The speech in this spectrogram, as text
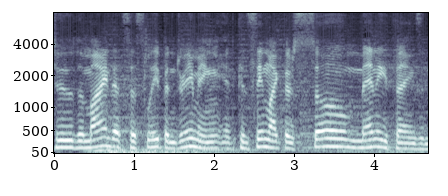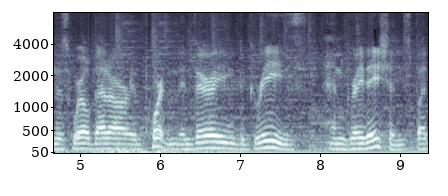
To the mind that's asleep and dreaming, it can seem like there's so many things in this world that are important in varying degrees and gradations, but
